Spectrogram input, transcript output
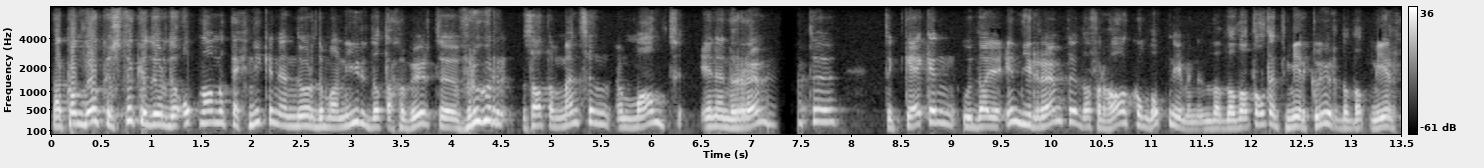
dat komt ook een stukje door de opnametechnieken en door de manier dat dat gebeurt. Eh, vroeger zaten mensen een maand in een ruimte te kijken hoe dat je in die ruimte dat verhaal kon opnemen. En dat, dat altijd meer kleur, dat dat meer...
